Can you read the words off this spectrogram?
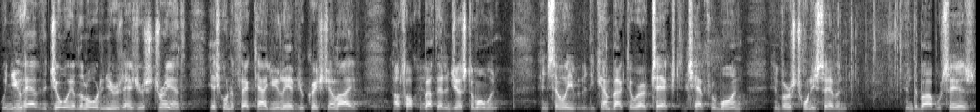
When you have the joy of the Lord your, as your strength, it's going to affect how you live your Christian life. I'll talk about that in just a moment. And so we, we come back to our text in chapter 1 in verse 27. And the Bible says,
